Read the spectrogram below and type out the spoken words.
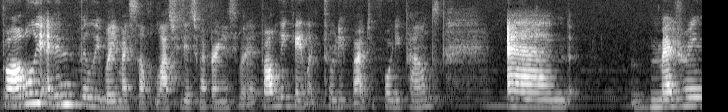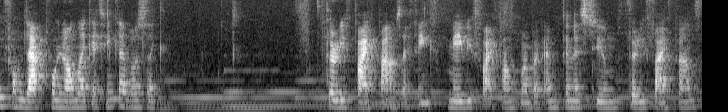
probably, I didn't really weigh myself the last few days of my pregnancy, but I probably gained like 35 to 40 pounds. And measuring from that point on, like I think I was like 35 pounds, I think, maybe five pounds more, but I'm gonna assume 35 pounds.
